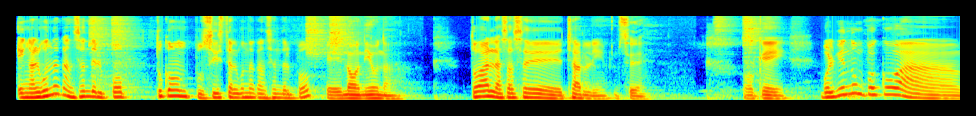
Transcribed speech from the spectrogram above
¿En alguna canción del pop, tú compusiste alguna canción del pop? Eh, no, ni una. Todas las hace Charlie. Sí. Ok. Volviendo un poco a,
